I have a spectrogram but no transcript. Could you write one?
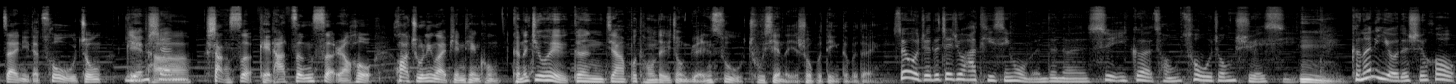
在你的错误中给它上色，给它增色，然后画出另外一片天空，可能就会更加不同的一种元素出现了，也说不定，对不对？所以我觉得这句话提醒我们的呢，是一个从错误中学习。嗯，可能你有的时候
